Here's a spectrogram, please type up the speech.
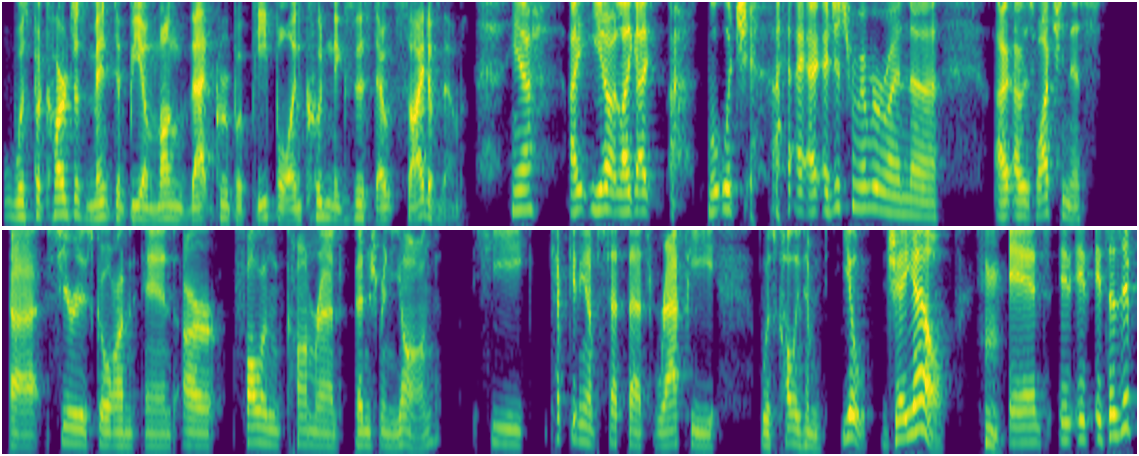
was Picard just meant to be among that group of people and couldn't exist outside of them? Yeah, I you know like I, which I I, just remember when uh, I, I was watching this uh, series go on, and our fallen comrade Benjamin Young, he kept getting upset that Raffi was calling him "Yo JL," Hmm. and it, it, it's as if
